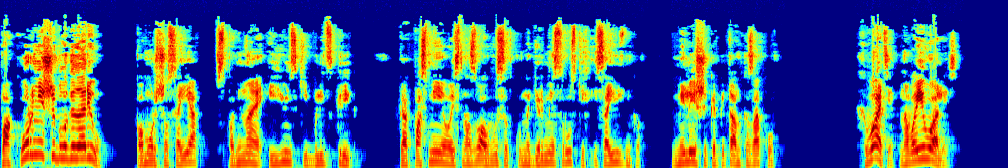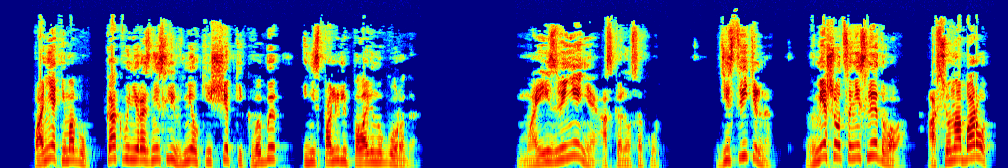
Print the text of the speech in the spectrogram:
покорнейше благодарю, поморщился я, вспоминая июньский блицкрик, как посмеиваясь назвал высадку на Гермес русских и союзников милейший капитан Казаков. Хватит, навоевались. Понять не могу, как вы не разнесли в мелкие щепки Квебек и не спалили половину города. Мои извинения, оскалился Курт. Действительно, вмешиваться не следовало, а все наоборот.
